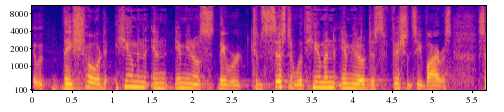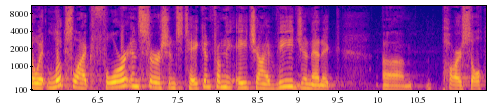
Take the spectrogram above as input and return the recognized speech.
it, they showed human in, immunos, they were consistent with human immunodeficiency virus. So it looks like four insertions taken from the HIV genetic um, parcel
